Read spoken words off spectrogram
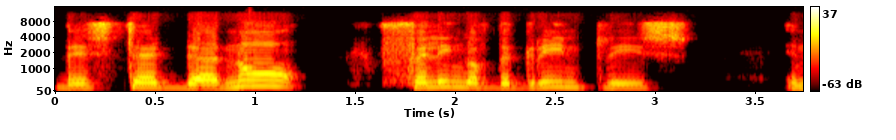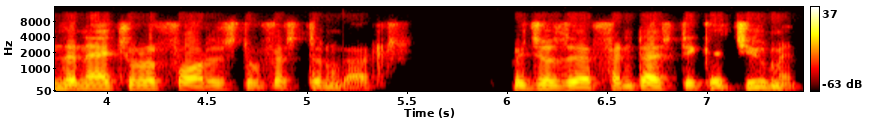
they said uh, no felling of the green trees in the natural forest of Western Ghats, which was a fantastic achievement.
